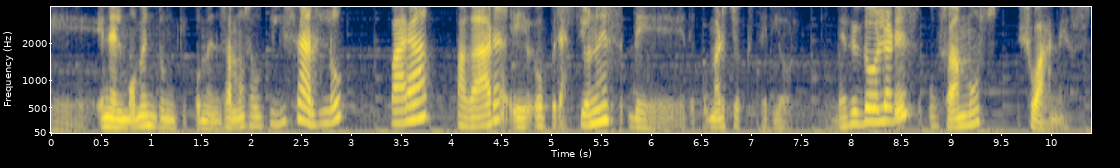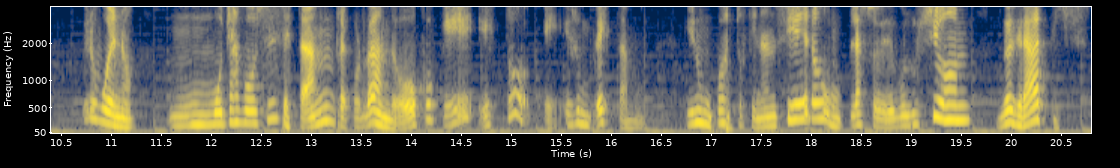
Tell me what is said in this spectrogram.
eh, el momento en que comenzamos a utilizarlo para pagar eh, operaciones de, comercio exterior. En vez de dólares usamos yuanes. Pero bueno, muchas voces están recordando, ojo que esto eh, es un préstamo, tiene un costo financiero, un plazo de devolución, no es gratis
